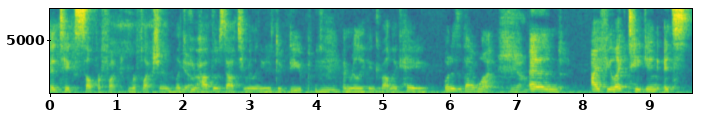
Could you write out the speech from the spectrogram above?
it takes self reflection. Like if you have those doubts, you really need to dig deep mm-hmm. and really think about like, hey, what is it that I want? Yeah. And I feel like taking it's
